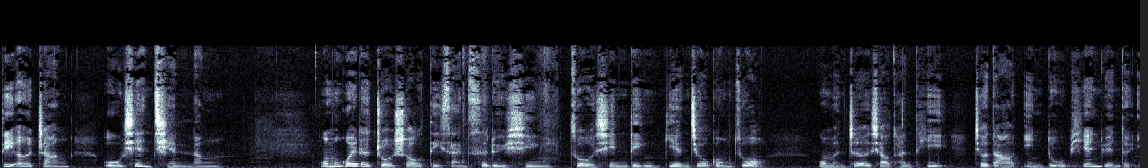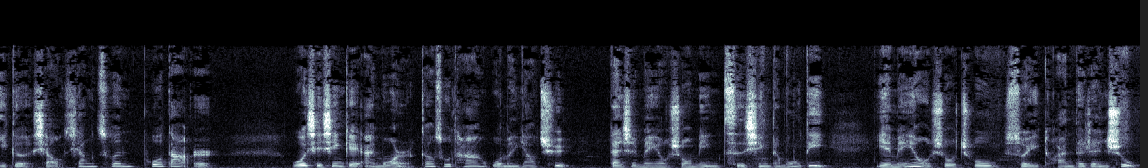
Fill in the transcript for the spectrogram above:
第二章无限潜能。我们为了着手第三次旅行做心灵研究工作，我们这小团体就到印度偏远的一个小乡村坡大尔。我写信给艾莫尔，告诉他我们要去，但是没有说明此行的目的，也没有说出随团的人数，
